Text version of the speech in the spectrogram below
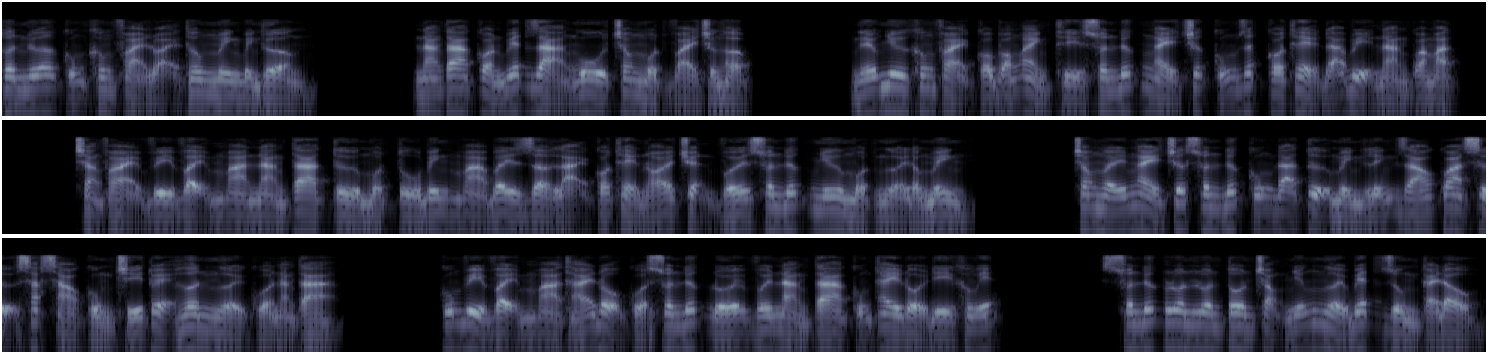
hơn nữa cũng không phải loại thông minh bình thường. Nàng ta còn biết giả ngu trong một vài trường hợp. Nếu như không phải có bóng ảnh thì xuân đức ngày trước cũng rất có thể đã bị nàng qua mặt. Chẳng phải vì vậy mà nàng ta từ một tù binh mà bây giờ lại có thể nói chuyện với xuân đức như một người đồng minh. Trong mấy ngày trước xuân đức cũng đã tự mình lĩnh giáo qua sự sắc sảo cùng trí tuệ hơn người của nàng ta cũng vì vậy mà thái độ của xuân đức đối với nàng ta cũng thay đổi đi không ít. Xuân đức luôn luôn tôn trọng những người biết dùng cái đầu.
